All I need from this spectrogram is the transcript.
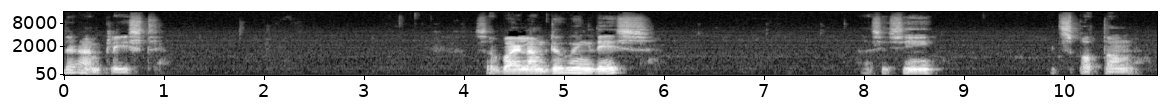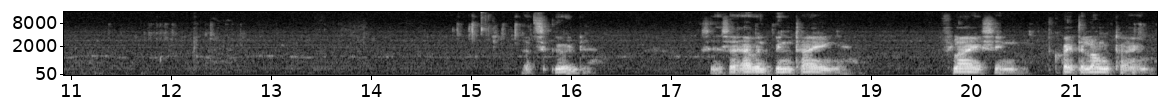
There I'm pleased. So while I'm doing this, as you see, it's spot on. That's good, since I haven't been tying flies in quite a long time.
